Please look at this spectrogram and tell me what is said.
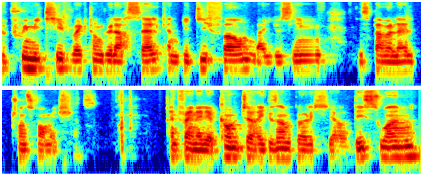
the primitive rectangular cell can be deformed by using these parallel transformations. And finally, a counter example here. This one,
